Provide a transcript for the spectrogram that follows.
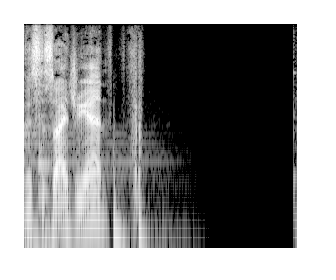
this is IGN.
